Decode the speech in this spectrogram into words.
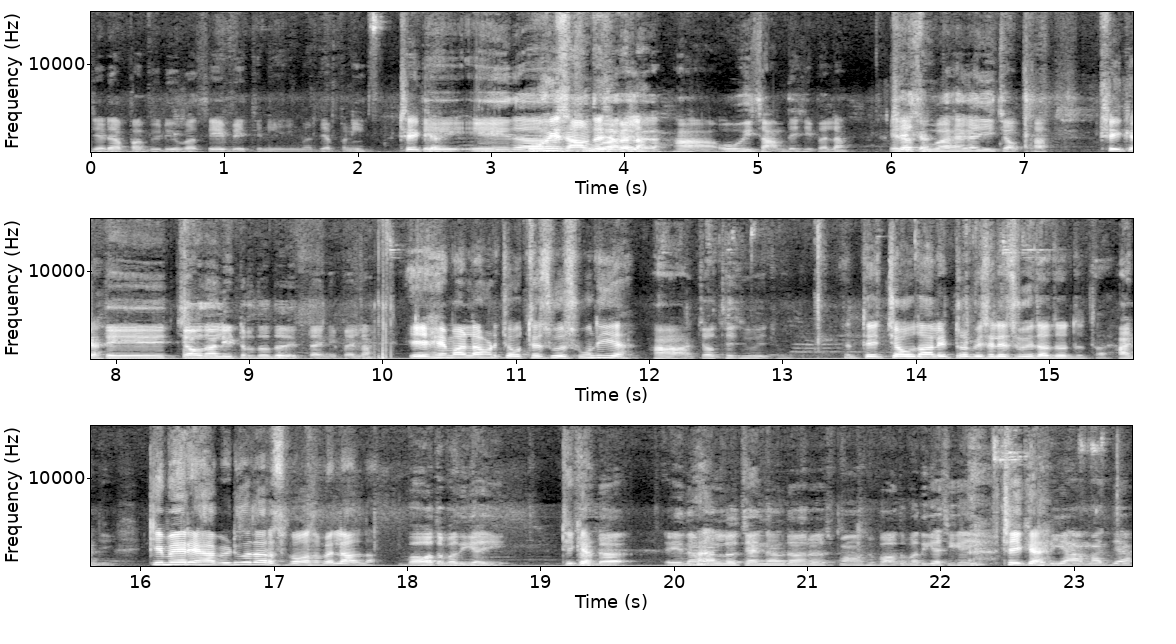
ਜਿਹੜਾ ਆਪਾਂ ਵੀਡੀਓ ਬਸ ਇਹ ਵੇਚਣੀ ਹੈ ਜੀ ਮੱਝ ਆਪਣੀ। ਠੀਕ ਹੈ। ਤੇ ਇਹਦਾ ਉਹੀ ਸਾਂਭਦੇ ਸੀ ਸੂਆ ਪਹਿਲਾਂ? ਹੈਗਾ- ਹਾਂ ਉਹੀ ਸਾਂਭਦੇ ਸੀ ਪਹਿਲਾਂ। ਇਹਦਾ ਠੀਕ ਹੈ। ਸੂਆ ਹੈਗਾ ਜੀ ਚੌਥਾ। ਠੀਕ ਹੈ। ਤੇ 14 ਲੀਟਰ ਦੁੱਧ ਦਿੱਤਾ ਇਹਨੇ ਪਹਿਲਾਂ। ਇਹ ਮੰਨ ਲਾ ਹੁਣ ਚੌਥੇ ਸੂਏ ਸੂੰਦੀ ਆ? ਹਾਂ ਚੌਥੇ ਸੂਏ ਚ ਤੇ 14 ਲੀਟਰ ਪਿਛਲੇ ਸੂਏ ਦਾ ਦੁੱਧ ਦਿੱਤਾ। ਹਾਂਜੀ। ਕਿਵੇਂ ਰਿਹਾ ਵੀਡੀਓ ਦਾ ਰਿਸਪੌਂਸ ਪਹਿਲਾਂ ਦਾ ਬਹੁਤ ਵਧੀਆ ਜੀ। ਠੀਕ ਹੈ। ਤੁਹਾਡਾ ਇਹਦਾ ਮੰਨ ਲਓ ਚੈਨਲ ਦਾ ਰਿਸਪਾਂਸ ਬਹੁਤ ਵਧੀਆ ਸੀਗਾ ਜੀ। ਠੀਕ ਹੈ। ਜਿਹੜੀ ਆ ਮੱਝ ਆ।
